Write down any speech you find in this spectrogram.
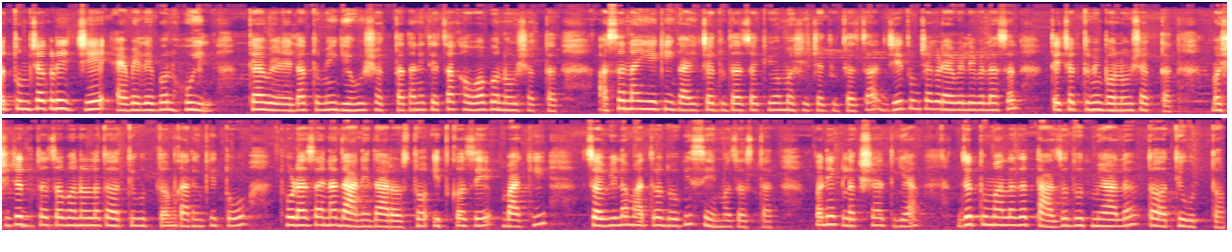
तर तुमच्याकडे जे ॲवेलेबल होईल त्या वेळेला तुम्ही घेऊ शकतात आणि त्याचा खवा बनवू शकतात. असं नाही आहे की गाईच्या दुधाचा किंवा म्हशीच्या दुधाचा जे तुमच्याकडे अवेलेबल असेल त्याच्यात तुम्ही बनवू शकतात. म्हशीच्या दुधाचा बनवला तर अतिउत्तम कारण की तो थोडासा आहे ना दाणेदार असतो. इतकंच आहे. बाकी चवीला मात्र दोघी सेमच असतात. पण एक लक्षात घ्या जर तुम्हाला जर ताजं दूध मिळालं तर अतिउत्तम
